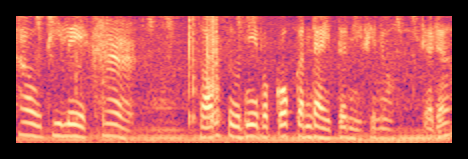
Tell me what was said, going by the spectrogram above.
เข้าที่เลขห้าสองสูตรนี้ประกบกันได้ตัวนี้พี่น้อง เดี๋ยวเด้อ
